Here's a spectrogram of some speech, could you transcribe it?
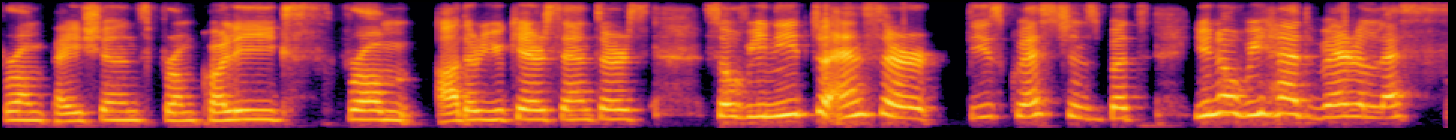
from patients, from colleagues, from other UCare centers. So we need to answer these questions, but you know, we had very less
